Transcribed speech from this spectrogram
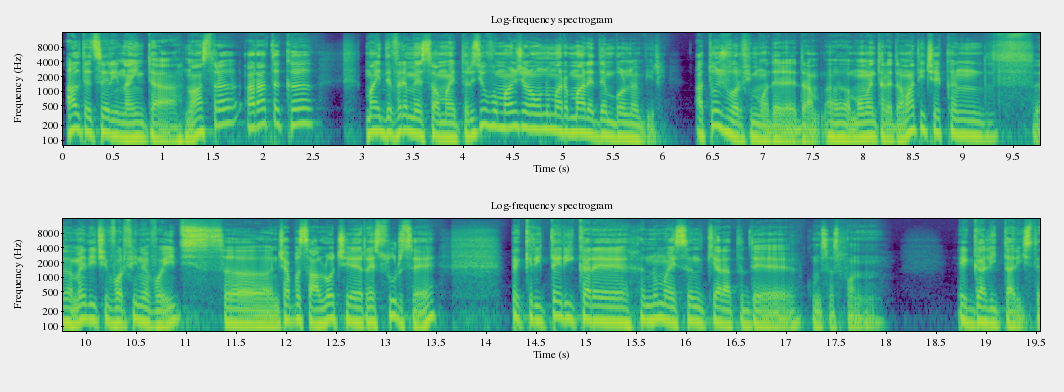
alte țări înaintea noastră arată că mai devreme sau mai târziu vom ajunge la un număr mare de îmbolnăviri. Atunci vor fi modele, dram- uh, momentele dramatice când uh, medicii vor fi nevoiți să înceapă să aloce resurse pe criterii care nu mai sunt chiar atât de, cum să spun, egalitariste.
